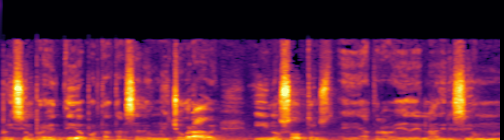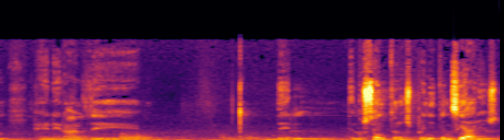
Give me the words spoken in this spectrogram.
prisión preventiva por tratarse de un hecho grave y nosotros, eh, a través de la Dirección General de, los Centros Penitenciarios,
